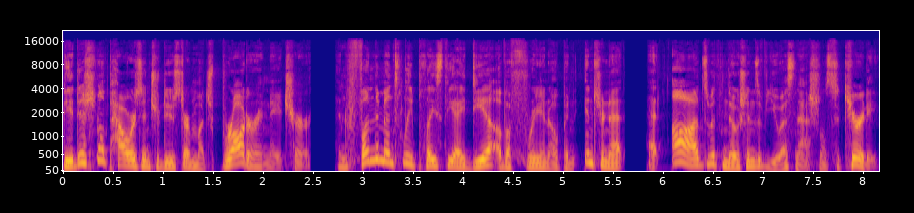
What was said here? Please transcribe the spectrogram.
the additional powers introduced are much broader in nature and fundamentally place the idea of a free and open internet at odds with notions of US national security.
